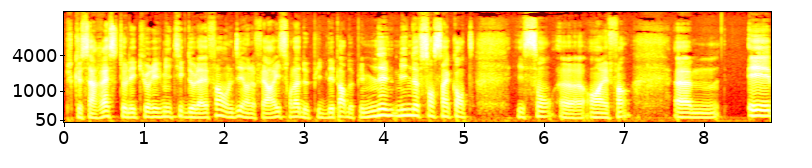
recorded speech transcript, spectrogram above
puisque ça reste l'écurie mythique de la F1, on le dit, hein, les Ferrari sont là depuis le départ, depuis 1950, ils sont en F1. Et,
